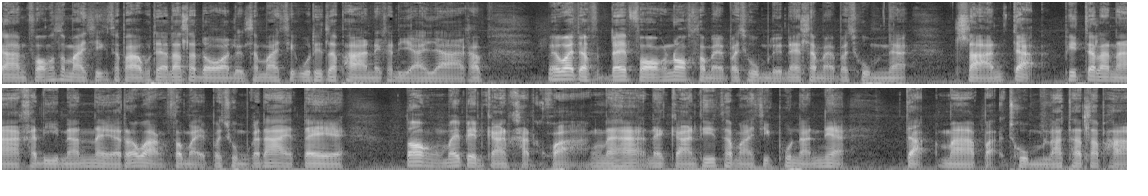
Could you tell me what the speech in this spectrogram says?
การฟ้องสมาชิกสภาผู้แทนราษฎร หรือสมาชิกวุฒิสภาในคดีอาญาครับไม่ว่าจะได้ฟ้องนอกสมัยประชุมหรือในสมัยประชุมนะศาลจะพิจารณาคดีนั้นในระหว่างสมัยประชุมก็ได้ แต่ ต้องไม่เป็นการขัดขวางนะฮะในการที่สมาชิกผู้นั้นเนี่ยจะมาประชุมรัฐสภา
